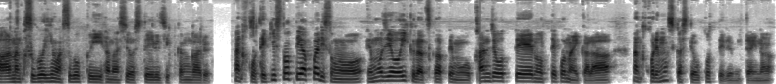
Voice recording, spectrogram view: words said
ああ、なんかすごい今すごくいい話をしている実感がある。なんかこうテキストってやっぱりその絵文字をいくら使っても感情って乗ってこないから、なんかこれもしかして怒ってるみたいな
